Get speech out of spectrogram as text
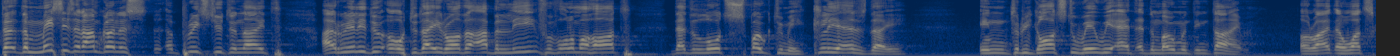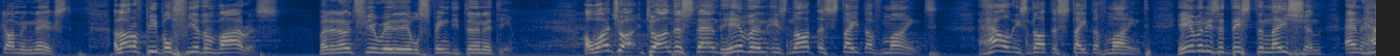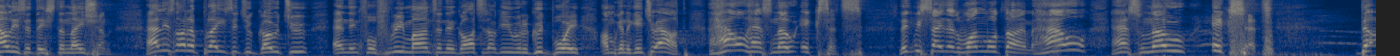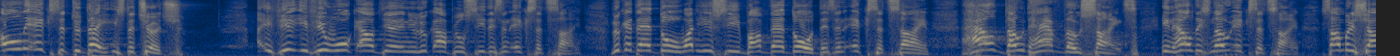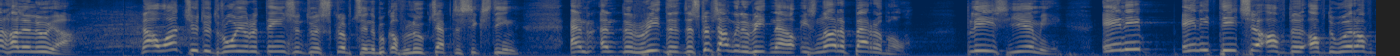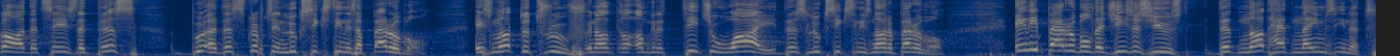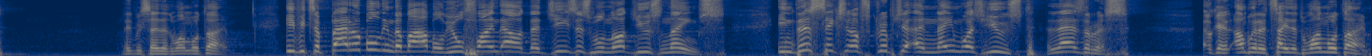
The, the message that I'm going to uh, preach to you tonight, I really do, or today rather, I believe with all of my heart that the Lord spoke to me clear as day in regards to where we're at at the moment in time. All right, and what's coming next. A lot of people fear the virus, but they don't fear where they will spend eternity. I want you to understand heaven is not a state of mind. Hell is not a state of mind. Heaven is a destination, and hell is a destination. Hell is not a place that you go to and then for three months, and then God says, Okay, you were a good boy, I'm gonna get you out. Hell has no exits. Let me say that one more time. Hell has no exit. The only exit today is the church. If you if you walk out here and you look up, you'll see there's an exit sign. Look at that door. What do you see above that door? There's an exit sign. Hell don't have those signs. In hell, there's no exit sign. Somebody shout hallelujah. Now I want you to draw your attention to a scripture in the book of Luke, chapter 16. And, and the, read, the, the scripture I'm going to read now is not a parable. Please hear me. Any any teacher of the of the word of God that says that this uh, this scripture in Luke 16 is a parable is not the truth. And i am going to teach you why this Luke 16 is not a parable. Any parable that Jesus used did not have names in it. Let me say that one more time. If it's a parable in the Bible, you'll find out that Jesus will not use names. In this section of scripture, a name was used Lazarus. Okay, I'm going to say that one more time.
